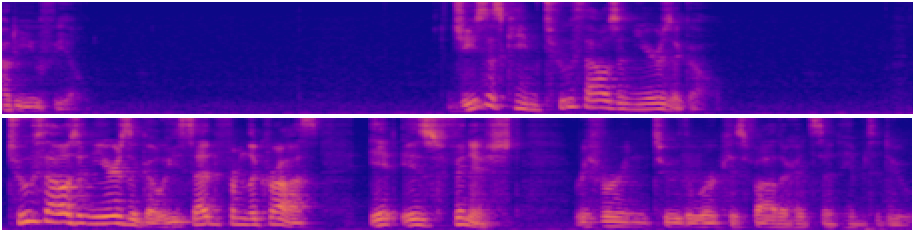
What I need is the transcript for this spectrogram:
How do you feel? Jesus came 2,000 years ago. 2,000 years ago, he said from the cross, It is finished, referring to the work his Father had sent him to do.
